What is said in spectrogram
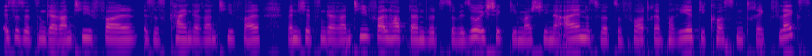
ist es jetzt ein Garantiefall, ist es kein Garantiefall. Wenn ich jetzt einen Garantiefall habe, dann wird es sowieso, ich schicke die Maschine ein, es wird sofort repariert, die Kosten trägt Flex.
